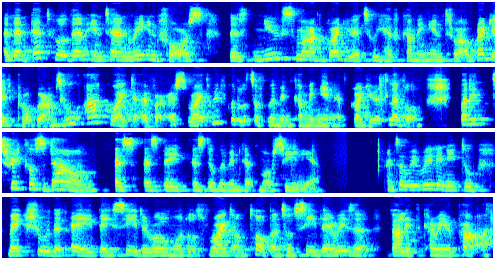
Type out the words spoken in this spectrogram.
And that that will then in turn reinforce the new smart graduates we have coming in through our graduate programs who are quite diverse, right? We've got lots of women coming in at graduate level, but it trickles down as, as they as the women get more senior. And so we really need to make sure that A, they see the role models right on top. And so see there is a valid career path,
